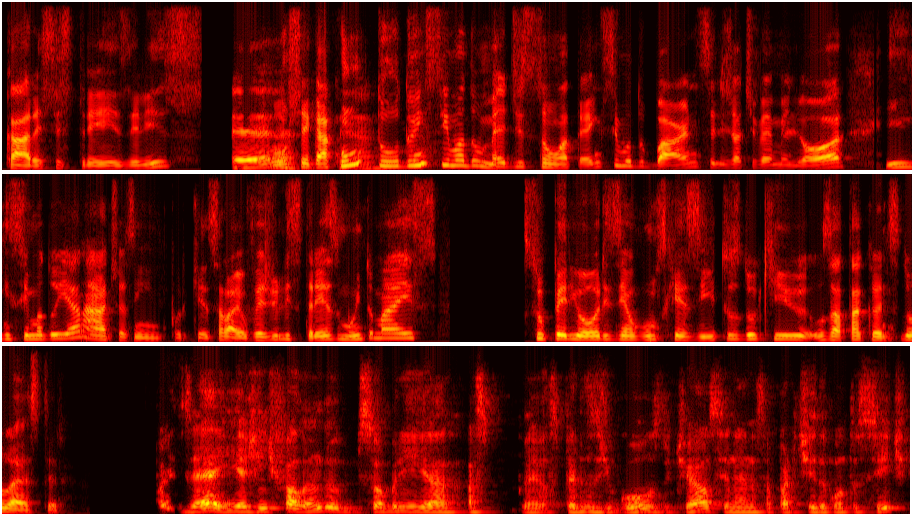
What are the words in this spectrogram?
cara, esses três, eles É, vão chegar com é. tudo em cima do Madison, até em cima do Barnes, se ele já tiver melhor, e em cima do Ianati, assim, porque, sei lá, eu vejo eles três muito mais superiores em alguns quesitos do que os atacantes do Leicester. Pois é, e a gente falando sobre a- as, eh, as perdas de gols do Chelsea né, nessa partida contra o City,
